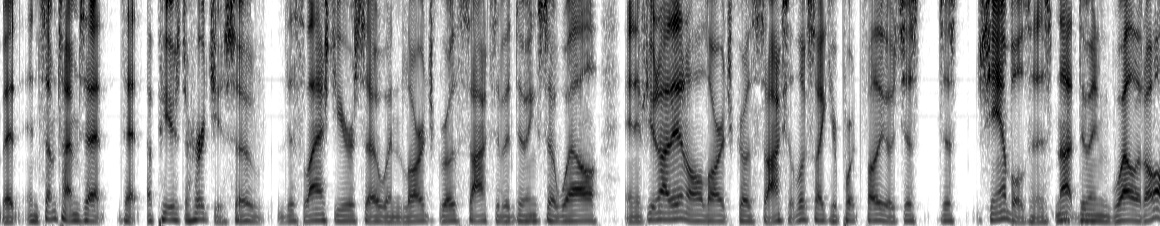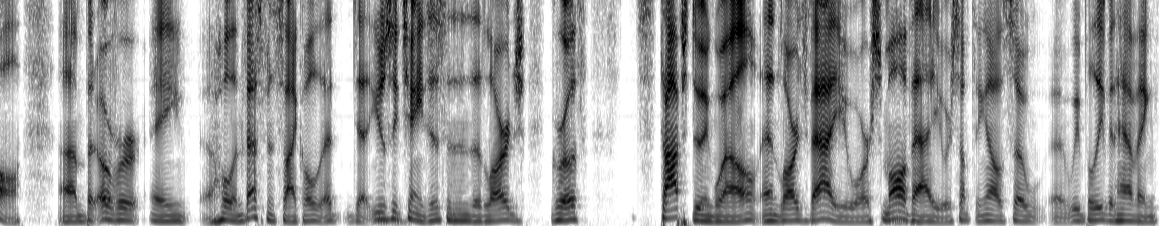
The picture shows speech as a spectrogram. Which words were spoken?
but and sometimes that that appears to hurt you. So this last year or so, when large growth stocks have been doing so well, and if you're not in all large growth stocks, it looks like your portfolio is just just shambles and it's not doing well at all. Um, but over a, a whole investment cycle, that, that usually changes, and then the large growth stops doing well and large value or small value or something else. So uh, we believe in having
